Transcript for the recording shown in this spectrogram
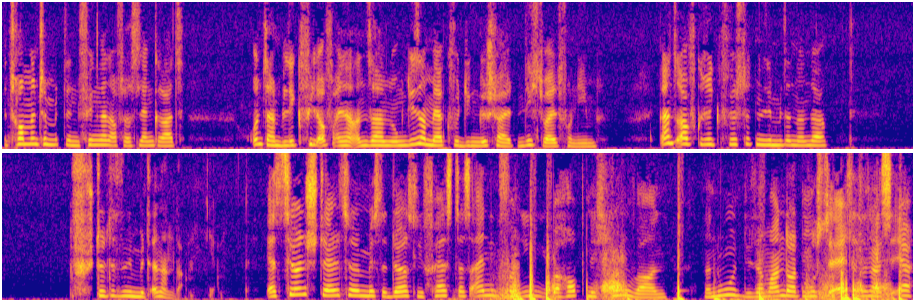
Er trommelte mit den Fingern auf das Lenkrad und sein Blick fiel auf eine Ansammlung dieser merkwürdigen Gestalten, nicht weit von ihm. Ganz aufgeregt flüsterten sie miteinander. Stütteten sie miteinander. Ja. Erzählend stellte Mr. Dursley fest, dass einige von ihnen überhaupt nicht jung waren. Nanu, dieser Mann dort musste älter sein als er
